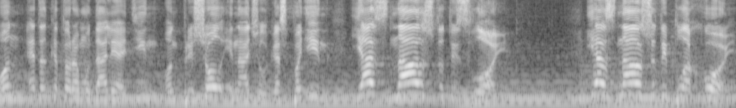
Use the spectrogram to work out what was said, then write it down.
Он, этот, которому дали один, он пришел и начал, господин, я знал, что ты злой. Я знал, что ты плохой.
